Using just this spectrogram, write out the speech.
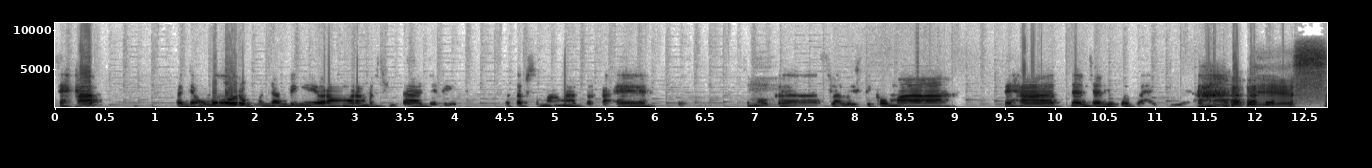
sehat, panjang umur, mendampingi orang-orang tercinta. Jadi tetap semangat berKF. Semoga selalu istiqomah, sehat, dan jangan lupa bahagia. Yes,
